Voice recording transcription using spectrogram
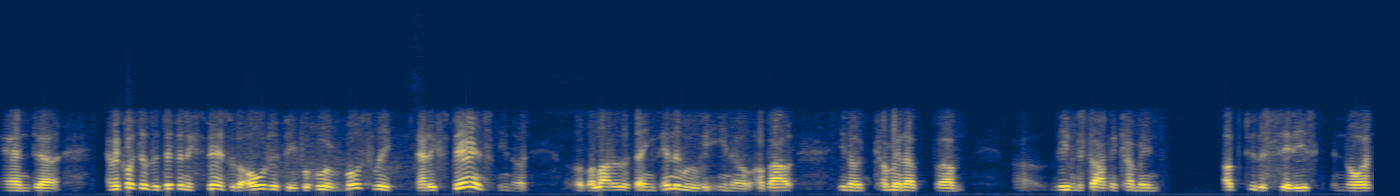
and uh, and of course, there was a different experience with the older people who were mostly had experienced, you know, a, a lot of the things in the movie, you know, about, you know, coming up, um, uh, leaving the South and coming up to the cities North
